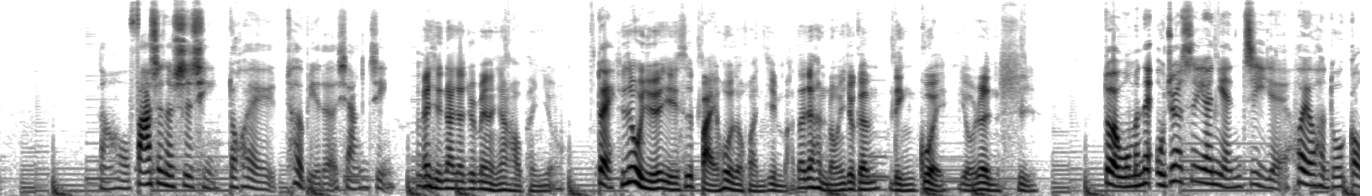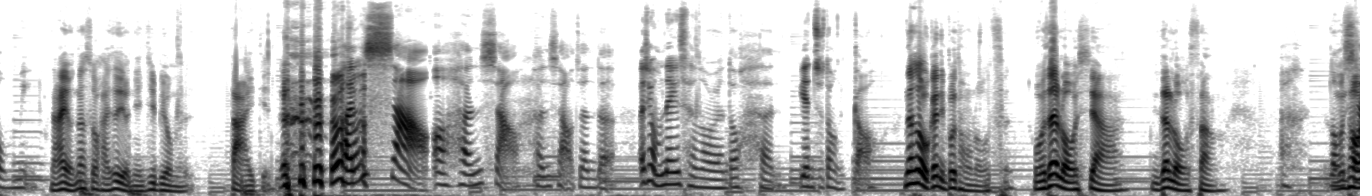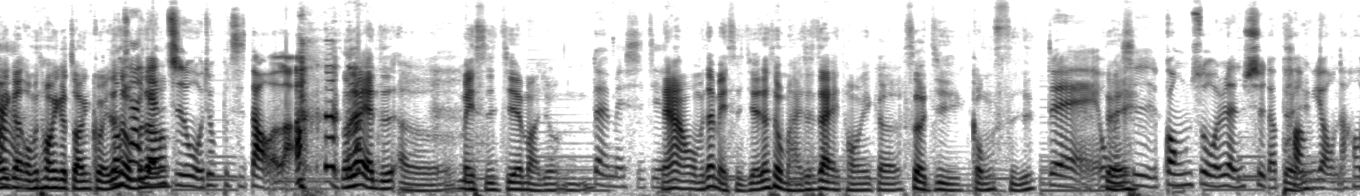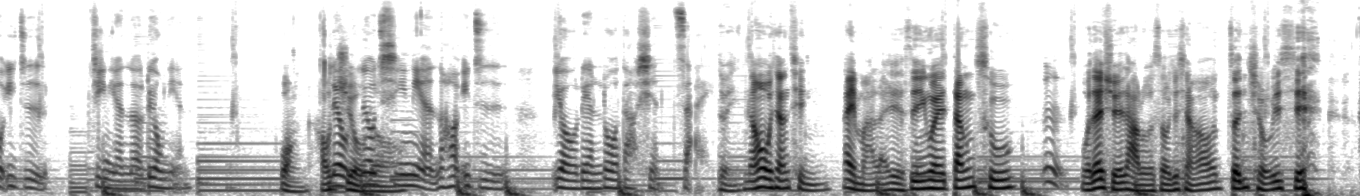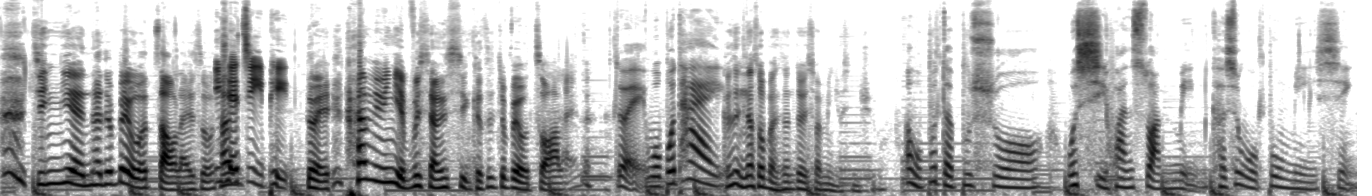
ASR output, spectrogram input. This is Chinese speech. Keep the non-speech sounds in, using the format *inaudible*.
然后发生的事情都会特别的相近，那其实大家就变得很像好朋友。对，其实我觉得也是百货的环境吧，大家很容易就跟临柜有认识。对我们那，我觉得是因为年纪耶，会有很多共鸣。哪有？那时候还是有年纪比我们大一点的，很少 *laughs* 哦，很少很少，真的。而且我们那一层楼人都很颜值都很高。那时候我跟你不同楼层，我在楼下，你在楼上。我们同一个，我们同一个专柜，但是我不知道颜值，我就不知道了啦。*laughs* 楼下颜值，呃，美食街嘛，就嗯，对，美食街。等下，我们在美食街，但是我们还是在同一个设计公司。对，我们是工作认识的朋友，然后一直几年了，六年，哇，好久，六六七年，然后一直有联络到现在。对，然后我想请艾玛来，也是因为当初，嗯，我在学塔罗的时候，就想要征求一些。*laughs* 经验，他就被我找来说一些祭品。对，他明明也不相信，可是就被我抓来了。对，我不太。可是你那时候本身对算命有兴趣吗？哦，我不得不说，我喜欢算命，可是我不迷信。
